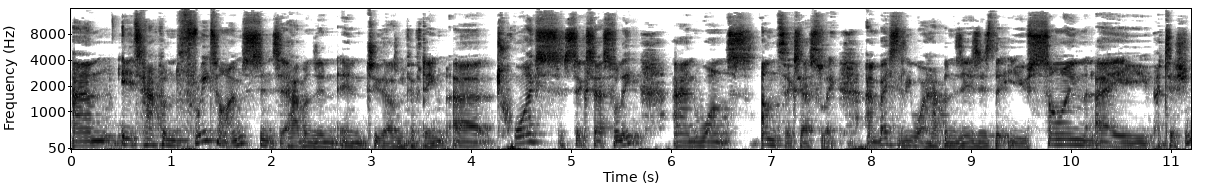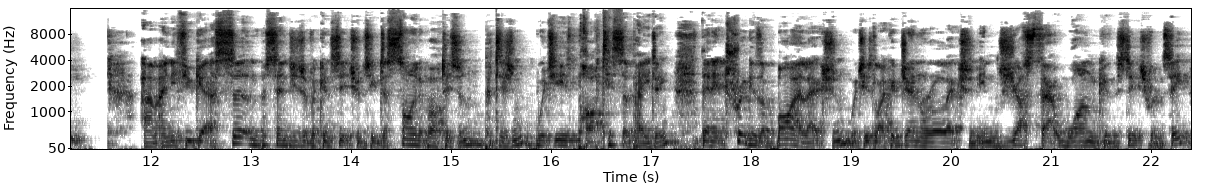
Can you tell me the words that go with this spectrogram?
Um, it's happened three times since it happened in, in 2015, uh, twice successfully and once unsuccessfully. And basically, what happens is, is that you sign a petition um, and if you get a certain percentage of a constituency to sign a petition, petition, which is participating, then it triggers a by-election, which is like a general election in just that one constituency,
